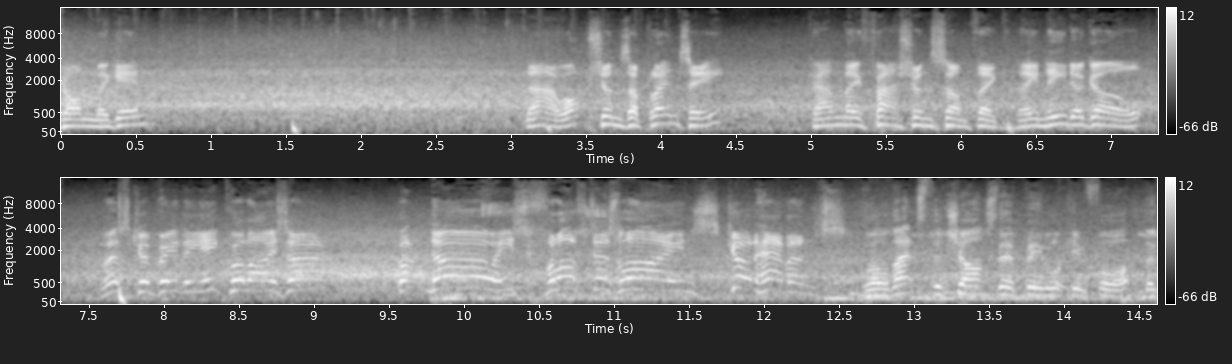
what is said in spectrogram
John McGinn. Now, options are plenty. Can they fashion something? They need a goal. This could be the equaliser. But no, he's fluffed his lines. Good heavens. Well, that's the chance they've been looking for. The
